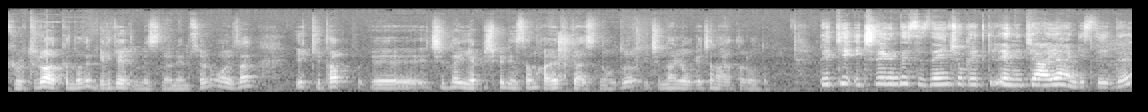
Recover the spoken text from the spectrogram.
kültürü hakkında da bilgi edinmesini önemsiyorum. O yüzden ilk kitap e, içinde 71 insanın hayat hikayesinin olduğu, içinden yol geçen hayatlar oldu. Peki içlerinde sizi en çok etkileyen hikaye hangisiydi?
